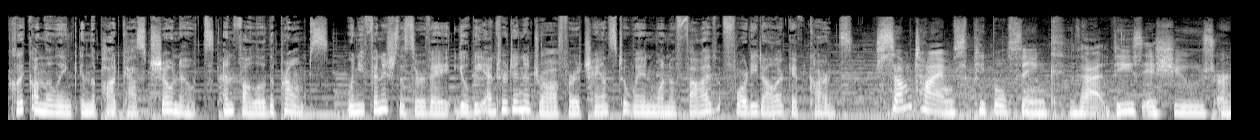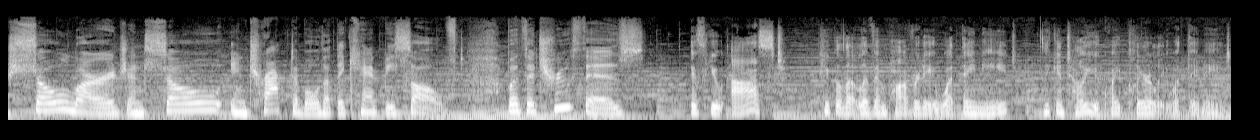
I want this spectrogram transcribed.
Click on the link in the podcast show notes and follow the prompts. When you finish the survey, you'll be entered in a draw for a chance to win one of five $40 gift cards. Sometimes people think that these issues are so large and so intractable that they can't be solved. But the truth is, if you asked people that live in poverty what they need, they can tell you quite clearly what they need.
